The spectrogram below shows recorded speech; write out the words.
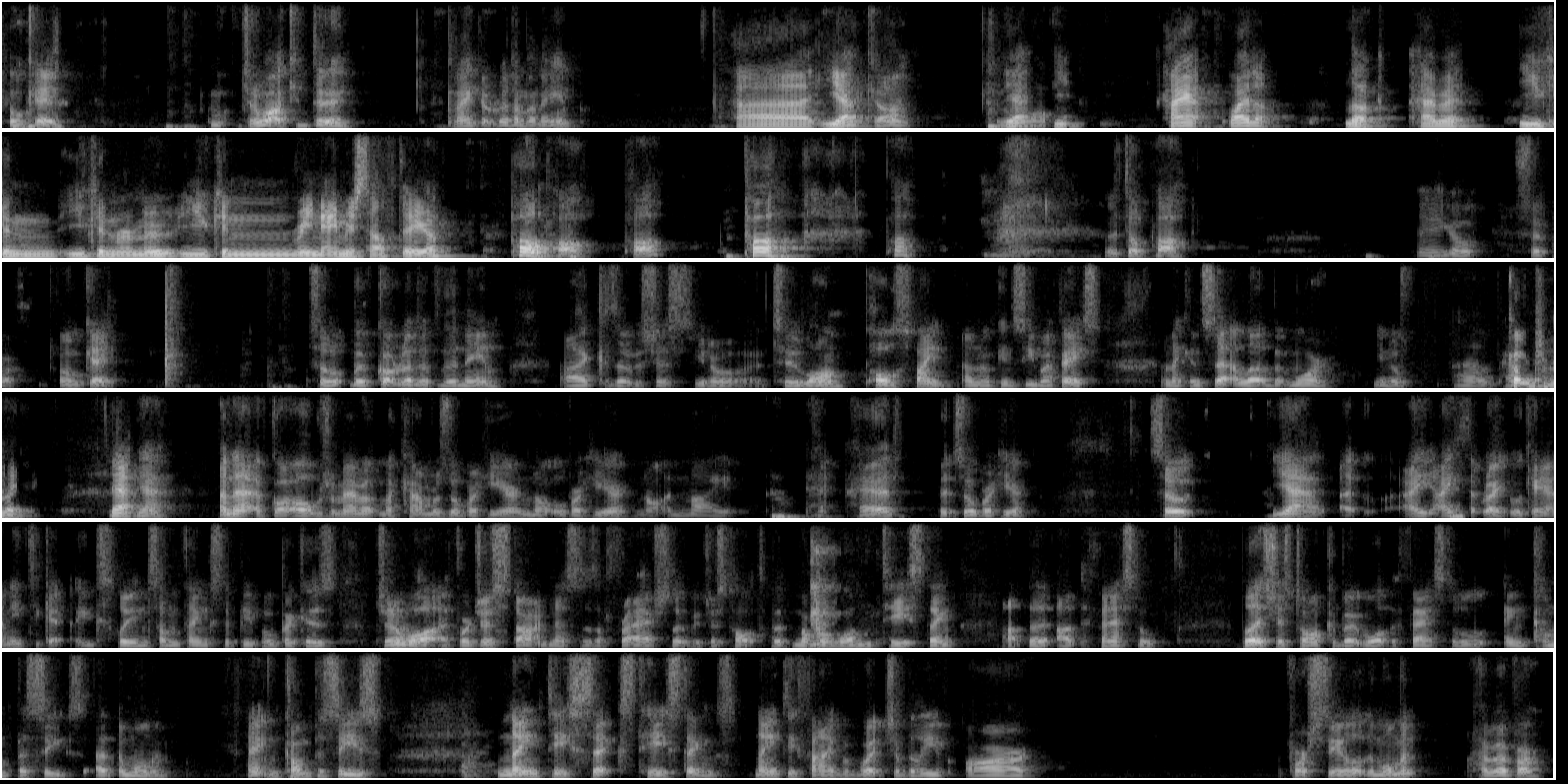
okay. Um, Do you know what I could do? Can I get rid of my name? Uh, I yeah, can. Do you know yeah. Hang on, why don't look? How about you can you can remove you can rename yourself. There you go, Oh, Paul. Paul. Paul? Paul. Little paw. There you go. Super. Okay. So we've got rid of the name uh, because it was just, you know, too long. Paul's fine. And I can see my face. And I can sit a little bit more, you know, uh, Comfortably. Yeah. Yeah. And I- I've got to always remember that my camera's over here, not over here, not in my he- head. It's over here. So, yeah, I, I, I th- right, okay. I need to get explain some things to people because do you know what? If we're just starting this as a fresh, like we just talked about number one tasting at the at the festival, but let's just talk about what the festival encompasses at the moment. It encompasses ninety six tastings, ninety five of which I believe are for sale at the moment. However,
